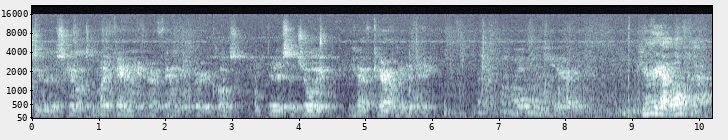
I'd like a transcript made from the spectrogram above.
was at West, she was at Skillington. My family and her family are very close. It is a joy to have Carol here today. Gary, I love that.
